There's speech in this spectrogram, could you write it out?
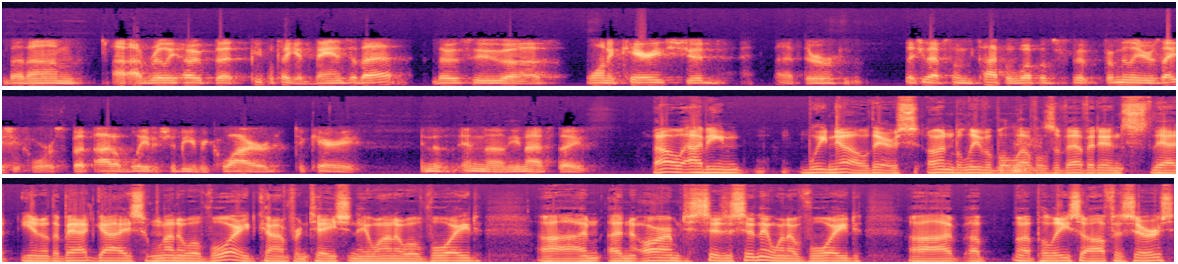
But um, I, I really hope that people take advantage of that. Those who uh, want to carry should, if they're they should have some type of weapons familiarization course, but I don't believe it should be required to carry in the in the United States. Oh, I mean, we know there's unbelievable mm-hmm. levels of evidence that you know the bad guys want to avoid confrontation. They want to avoid uh, an, an, armed citizen. They want to avoid uh, police officers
